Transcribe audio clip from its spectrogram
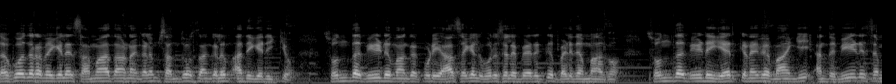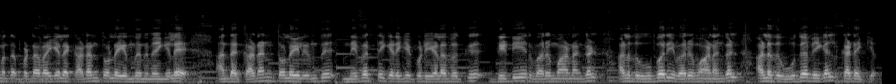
சகோதர வகையில் சமாதானங்களும் சந்தோஷங்களும் அதிகரிக்கும். சொந்த வீடு வாங்கக்கூடிய ஆசைகள் ஒரு சில பேருக்கு பலிதமாகும். சொந்த வீடு ஏற்கனவே வாங்கி அந்த வீடு சம்மந்தப்பட்ட வகையில் கடன் தொல்லை இருந்துன்னு வைங்களே அந்த கடன் தொல்லையிலிருந்து நிவர்த்தி கிடைக்கக்கூடிய அளவுக்கு திடீர் வருமானங்கள் அல்லது உபரி வருமானங்கள் அல்லது உதவிகள் கிடைக்கும்.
